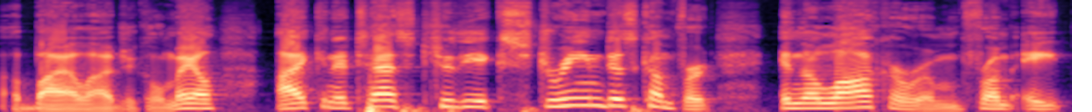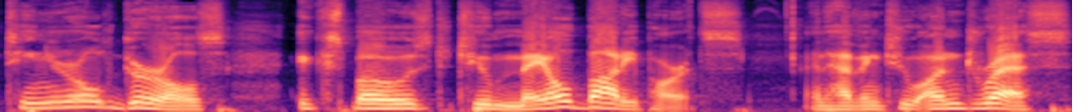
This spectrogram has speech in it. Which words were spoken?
a biological male, I can attest to the extreme discomfort in the locker room from 18 year old girls exposed to male body parts and having to undress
